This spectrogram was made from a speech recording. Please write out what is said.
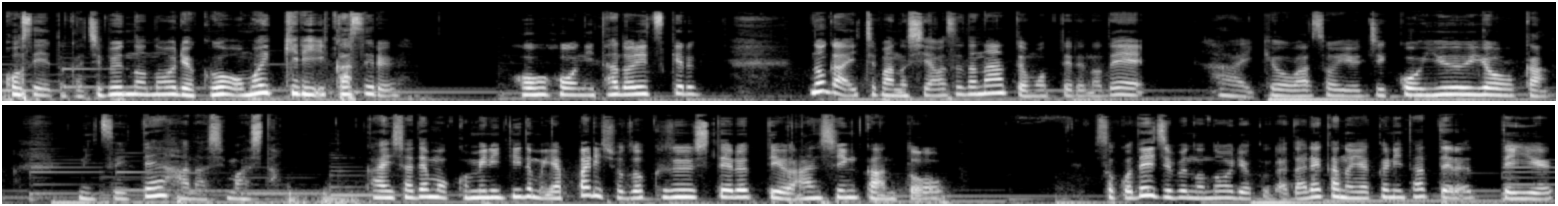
個性とか自分の能力を思いっきり活かせる方法にたどり着けるのが一番の幸せだなって思ってるので、はい、今日はそういう自己有用感について話しました。会社でもコミュニティでもやっぱり所属してるっていう安心感と、そこで自分の能力が誰かの役に立ってるっていう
